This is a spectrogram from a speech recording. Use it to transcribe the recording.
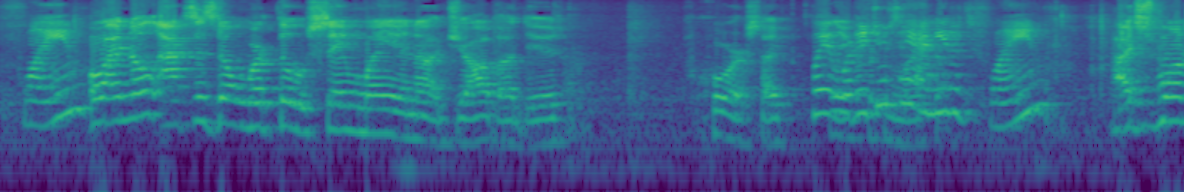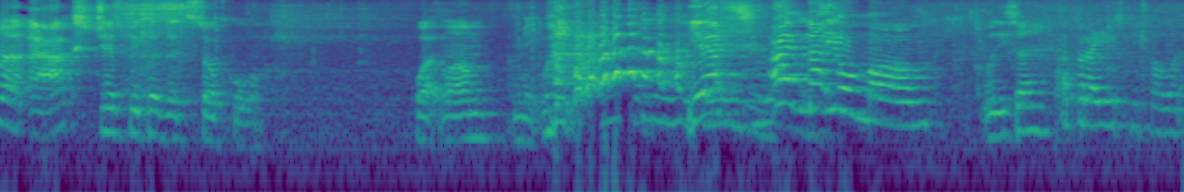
Flame. Oh, I know axes don't work the same way in uh, Java, dude. Of course, I. Wait, what did you freaking say I needed? Flame. I just want an axe just because it's so cool. What, mom? I mean, yes. I'm not your mom. What do you say? Uh, but I use controller.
